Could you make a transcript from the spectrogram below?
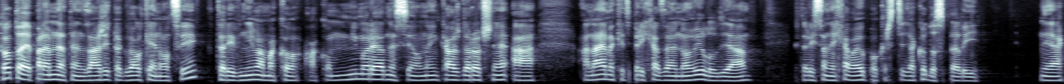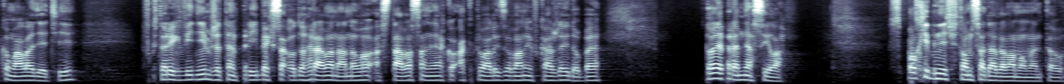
toto je pre mňa ten zážitok Veľkej noci, ktorý vnímam ako, ako mimoriadne silný každoročne a, a najmä keď prichádzajú noví ľudia, ktorí sa nechávajú pokrstiť ako dospelí, nie ako malé deti, v ktorých vidím, že ten príbeh sa odohráva na novo a stáva sa nejako aktualizovaný v každej dobe. To je pre mňa sila. Spochybniť v tom sa dá veľa momentov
